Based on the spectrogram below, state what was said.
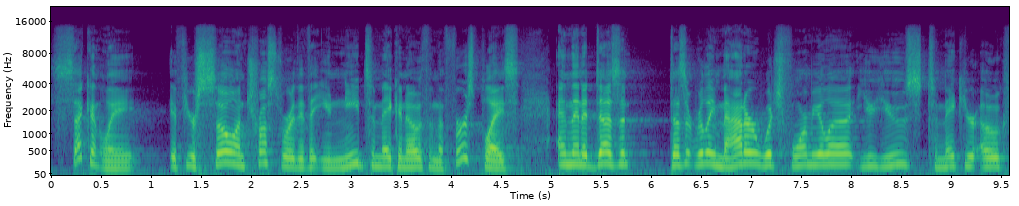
Secondly, if you're so untrustworthy that you need to make an oath in the first place, and then it doesn't, does it really matter which formula you use to make your oath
